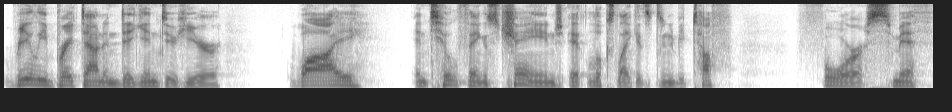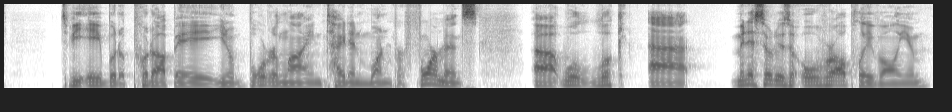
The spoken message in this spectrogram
really break down and dig into here why until things change, it looks like it's going to be tough for Smith to be able to put up a you know borderline tight end one performance. Uh, we'll look at Minnesota's overall play volume,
